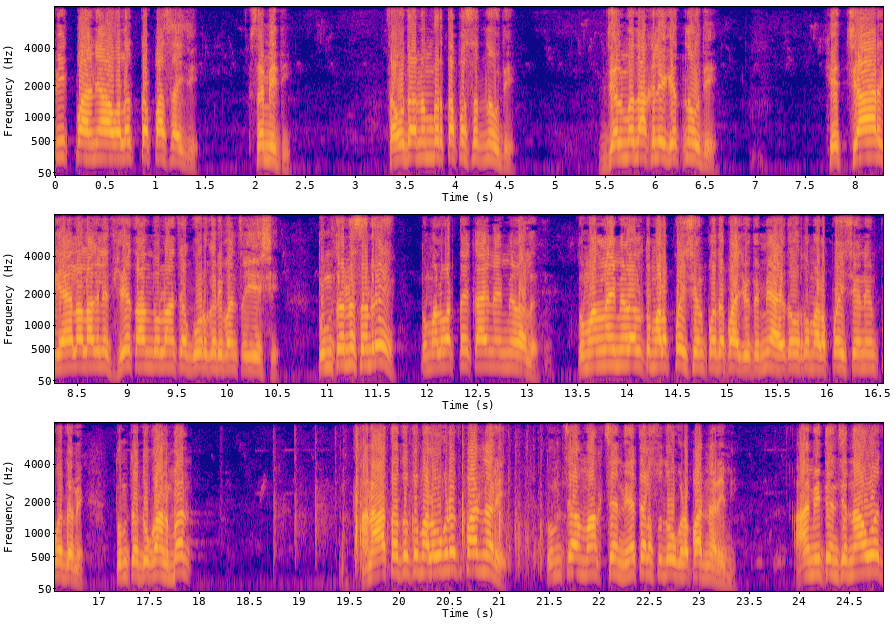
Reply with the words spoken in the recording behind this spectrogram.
पीक पाहण्या अहवालात तपासायचे. समिती. चौदा नंबर तपासत नव्हते. जन्मदाखले घेत नव्हते. हे चार घ्यायला लागलेत हेच आंदोलनाच्या गोरगरिबांचं यश आहे. तुमचं नसन रे. तुम्हाला वाटतंय काय नाही मिळालं. तुम्हाला नाही मिळालं तुम्हाला पैसे आणि पदं पाहिजे होते. मी आहे तर तुम्हाला पैसे नाही पदं नाही. तुमचं दुकान बंद. आणि आता तर तुम्हाला उघडच पाडणार आहे. तुमच्या मागच्या नेत्याला सुद्धा उघडं पाडणार आहे मी. आम्ही त्यांचे नावच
